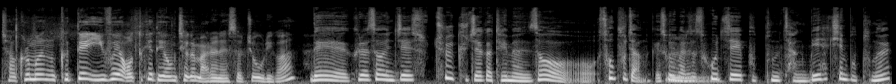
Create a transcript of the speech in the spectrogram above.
자, 그러면 그때 이후에 어떻게 대응책을 마련했었죠, 우리가? 네, 그래서 이제 수출 규제가 되면서 어, 소부장, 그러니까 소위 말해서 음. 소재, 부품, 장비, 핵심 부품을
